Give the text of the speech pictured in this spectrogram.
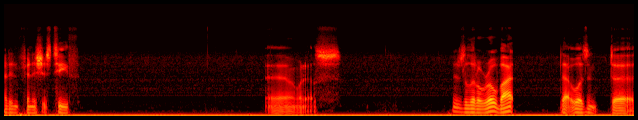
I didn't finish his teeth. Uh, what else? There's a little robot. That wasn't uh,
